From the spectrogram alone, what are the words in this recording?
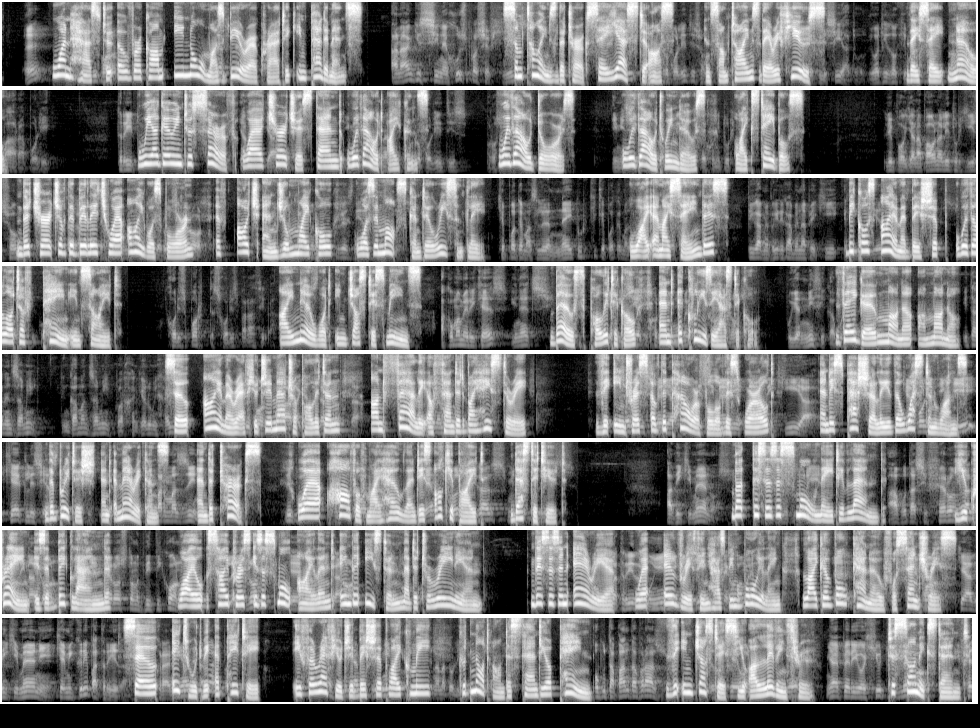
one has to overcome enormous bureaucratic impediments. Sometimes the Turks say yes to us, and sometimes they refuse. They say no. We are going to serve where churches stand without icons, without doors, without windows, like stables. The church of the village where I was born, of Archangel Michael, was a mosque until recently. Why am I saying this? Because I am a bishop with a lot of pain inside. I know what injustice means, both political and ecclesiastical. They go mano a mano. So I am a refugee metropolitan, unfairly offended by history, the interests of the powerful of this world, and especially the Western ones, the British and Americans, and the Turks, where half of my homeland is occupied, destitute. But this is a small native land. Ukraine is a big land, while Cyprus is a small island in the eastern Mediterranean. This is an area where everything has been boiling like a volcano for centuries. So it would be a pity if a refugee bishop like me could not understand your pain, the injustice you are living through. To some extent,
